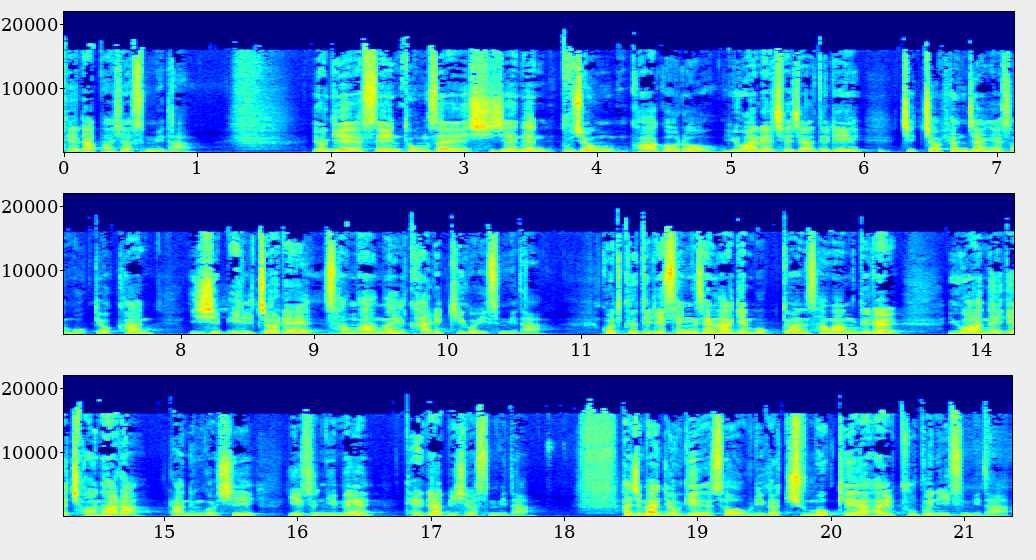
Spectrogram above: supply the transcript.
대답하셨습니다. 여기에 쓰인 동사의 시제는 부정 과거로 요한의 제자들이 직접 현장에서 목격한 21절의 상황을 가리키고 있습니다. 곧 그들이 생생하게 목도한 상황들을 요한에게 전하라라는 것이 예수님의 대답이셨습니다. 하지만 여기에서 우리가 주목해야 할 부분이 있습니다.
